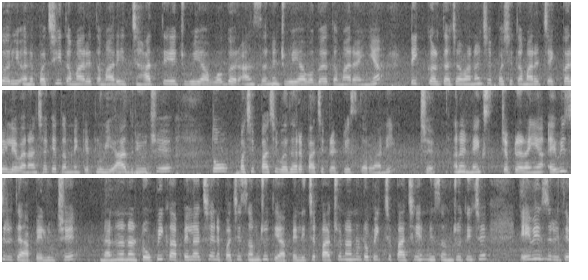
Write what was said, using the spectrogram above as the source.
કરી અને પછી તમારે તમારી જાતે જોયા વગર, આન્સરને જોયા વગર તમારે અહીંયા ટીક કરતા જવાના છે, પછી તમારે ચેક કરી લેવાના છે કે તમને કેટલું યાદ રહ્યું છે, તો પછી પાછી વધારે પાછી પ્રેક્ટિસ કરવાની છે. અને નેક્સ્ટ ચેપ્ટર અહીંયા એવી જ રીતે આપેલું છે, નાના નાના ટોપિક આપેલા છે અને પછી સમજૂતી આપેલી છે. પાછો નાનો ટોપિક છે, પાછી એમની સમજૂતી છે. એવી જ રીતે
